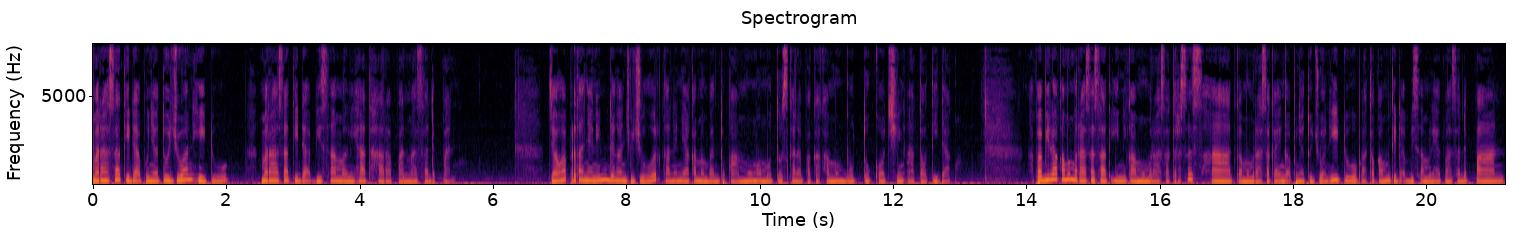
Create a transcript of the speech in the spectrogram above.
merasa tidak punya tujuan hidup, merasa tidak bisa melihat harapan masa depan? Jawab pertanyaan ini dengan jujur karena ini akan membantu kamu memutuskan apakah kamu butuh coaching atau tidak. Apabila kamu merasa saat ini kamu merasa tersesat, kamu merasa kayak nggak punya tujuan hidup, atau kamu tidak bisa melihat masa depan,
